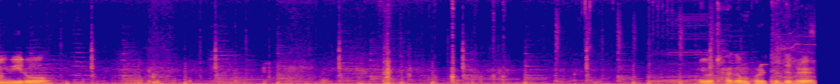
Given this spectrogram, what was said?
이 위로 이 작은 볼트들을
